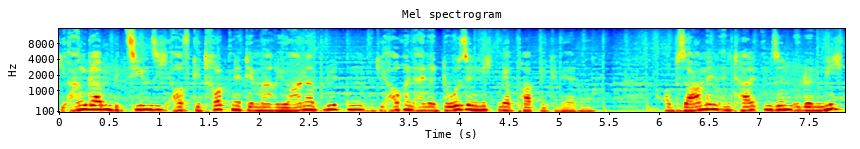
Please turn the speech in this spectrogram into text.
Die Angaben beziehen sich auf getrocknete Marihuana-Blüten, die auch in einer Dose nicht mehr pappig werden. Ob Samen enthalten sind oder nicht,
